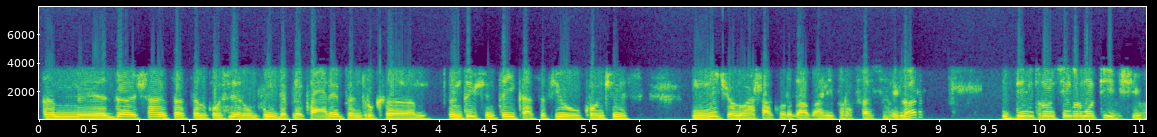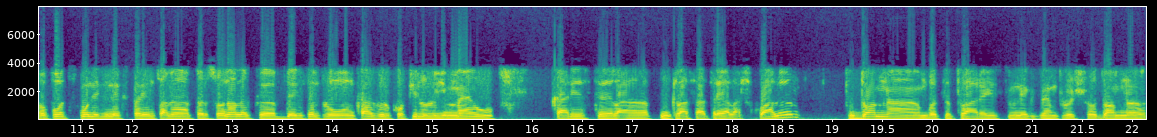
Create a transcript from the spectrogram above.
îmi dă șansa să-l consider un punct de plecare, pentru că întâi și întâi, ca să fiu concis, nici eu nu aș acorda banii profesorilor, dintr-un singur motiv și vă pot spune din experiența mea personală că, de exemplu, în cazul copilului meu, care este la, în clasa a treia la școală, doamna învățătoare este un exemplu și o doamnă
